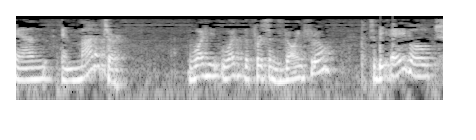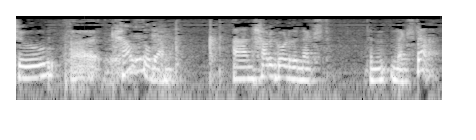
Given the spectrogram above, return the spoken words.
and and monitor what he, what the person is going through, to be able to uh, counsel them on how to go to the next the next step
